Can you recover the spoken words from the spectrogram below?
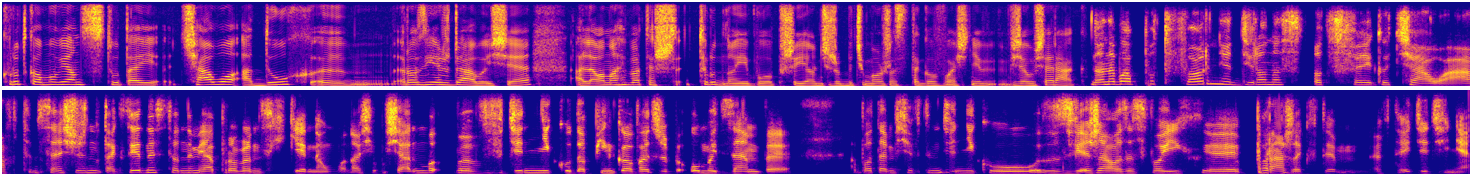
krótko mówiąc, tutaj ciało, a duch y, rozjeżdżały się, ale ona chyba też trudno jej było przyjąć, że być może z tego właśnie wziął się rak. No ona była potwornie oddzielona od swojego ciała, w tym sensie, że no tak z jednej strony miała problem z higieną, ona się musiała w dzienniku dopingować, żeby umyć zęby, a potem się w tym dzienniku zwierzała ze swoich y, porażek w, tym, w tej dziedzinie.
